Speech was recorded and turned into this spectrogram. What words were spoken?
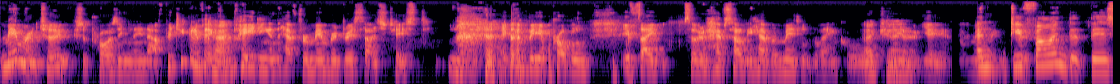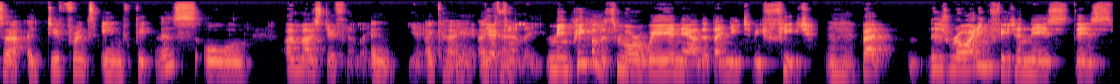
Memory too, surprisingly enough, particularly if they're competing and they have to remember a dressage test. You know, it can be a problem if they sort of have suddenly have a mental blank or Okay. you know, yeah. And do you find that there's a, a difference in fitness or Oh, most definitely. and yeah, okay, yeah, okay. definitely. I mean, people are more aware now that they need to be fit. Mhm. But there's riding fit and there's there's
